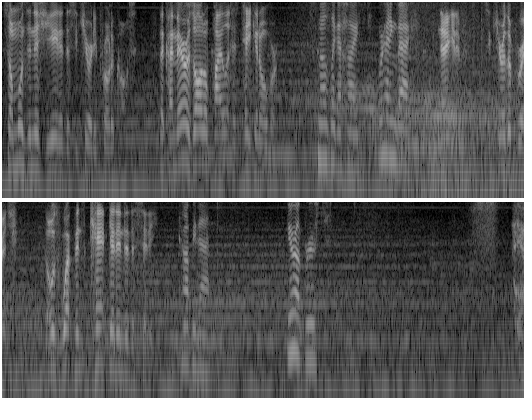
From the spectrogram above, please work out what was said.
Someone's initiated the security protocols. The Chimera's autopilot has taken over. Smells like a heist. We're heading back. Negative. Secure the bridge. Those weapons can't get into the city. Copy that. You're up, Bruce. Tony,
